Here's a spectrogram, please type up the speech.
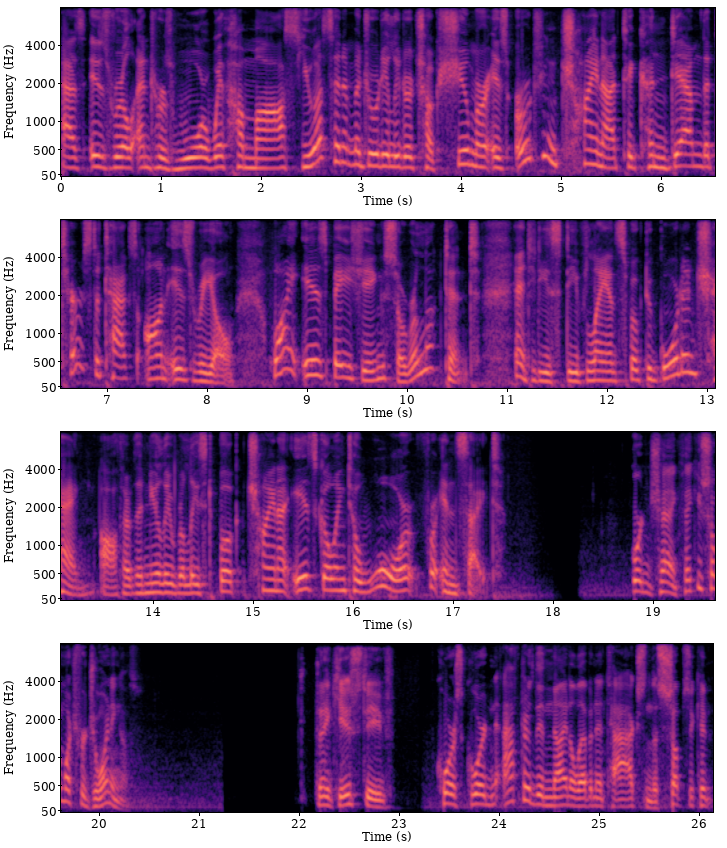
As Israel enters war with Hamas, U.S. Senate Majority Leader Chuck Schumer is urging China to condemn the terrorist attacks on Israel. Why is Beijing so reluctant? NTD's Steve Lance spoke to Gordon Chang, author of the newly released book, China is Going to War, for insight. Gordon Chang, thank you so much for joining us. Thank you, Steve. Of course, Gordon, after the 9 11 attacks and the subsequent,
